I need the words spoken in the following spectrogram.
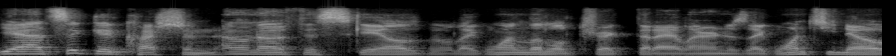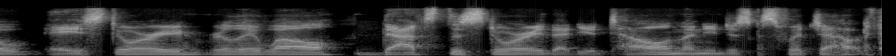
Yeah, it's a good question. I don't know if this scales, but like one little trick that I learned is like once you know a story really well, that's the story that you tell, and then you just switch out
